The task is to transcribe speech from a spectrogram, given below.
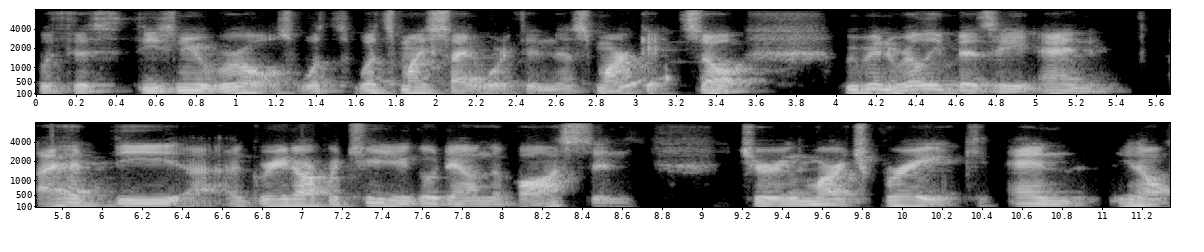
With this, these new rules, what's what's my site worth in this market? So, we've been really busy, and I had the uh, a great opportunity to go down to Boston during March break, and you know,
